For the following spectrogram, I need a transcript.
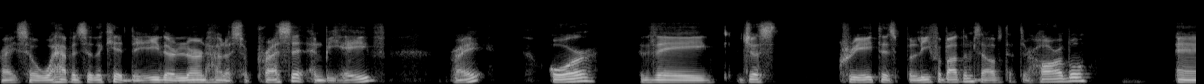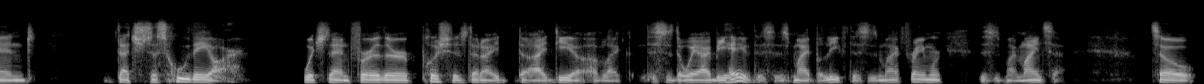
Right. So, what happens to the kid? They either learn how to suppress it and behave, right? Or they just create this belief about themselves that they're horrible and that's just who they are which then further pushes that I the idea of like this is the way I behave, this is my belief, this is my framework, this is my mindset. So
